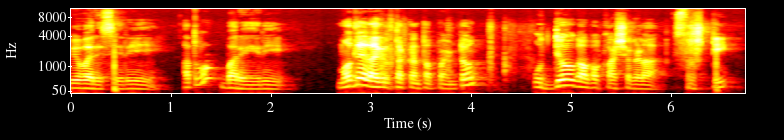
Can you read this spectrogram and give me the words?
ವಿವರಿಸಿರಿ ಅಥವಾ ಬರೆಯಿರಿ. ಮೊದಲನೇದಾಗಿರ್ತಕ್ಕಂಥ ಪಾಯಿಂಟು, ಉದ್ಯೋಗಾವಕಾಶಗಳ ಸೃಷ್ಟಿ,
